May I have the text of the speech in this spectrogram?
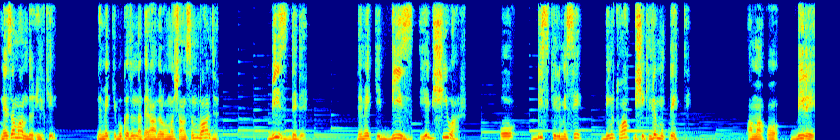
Ne zamandı ilki? Demek ki bu kadınla beraber olma şansım vardı. Biz dedi. Demek ki biz diye bir şey var. O biz kelimesi beni tuhaf bir şekilde mutlu etti. Ama o biri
